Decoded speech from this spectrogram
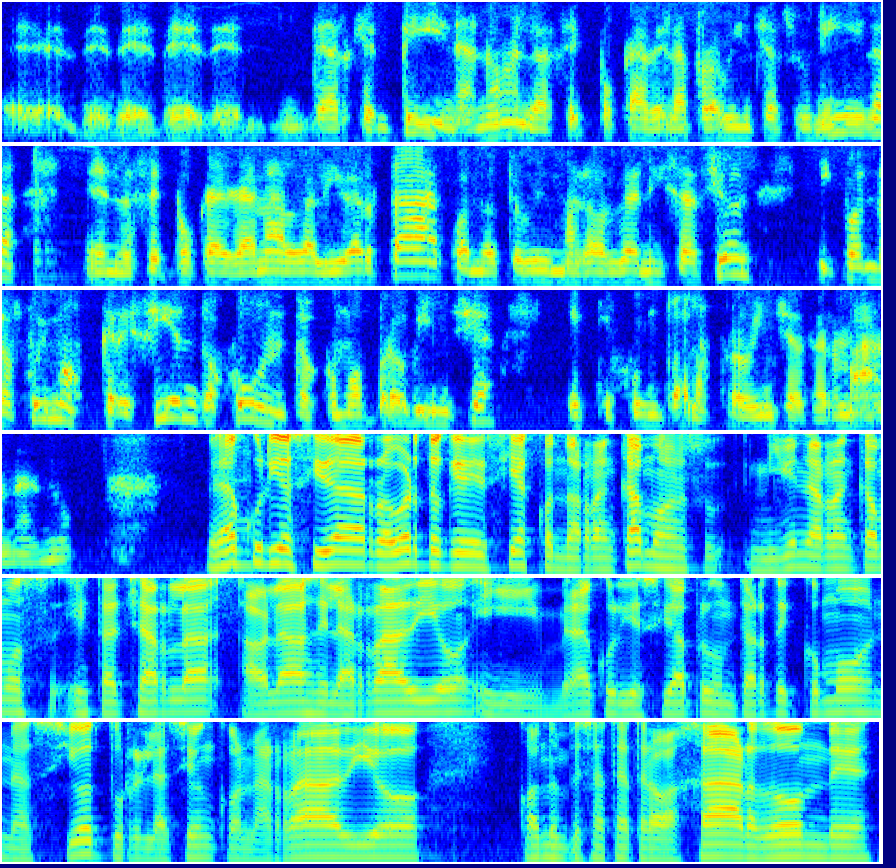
eh, de, Argentina, ¿no? En las épocas de las Provincias Unidas, en las épocas de ganar la libertad, cuando tuvimos la organización y cuando fuimos creciendo juntos como provincia, este, junto a las provincias hermanas, ¿no? Me da curiosidad, Roberto, que decías cuando arrancamos, ni bien arrancamos esta charla, hablabas de la radio y me da curiosidad preguntarte cómo nació tu relación con la radio, cuándo empezaste a trabajar, dónde.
